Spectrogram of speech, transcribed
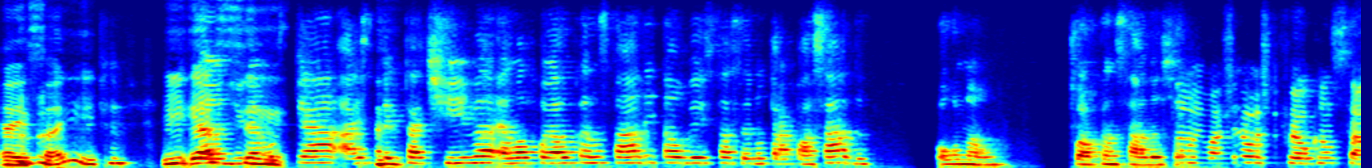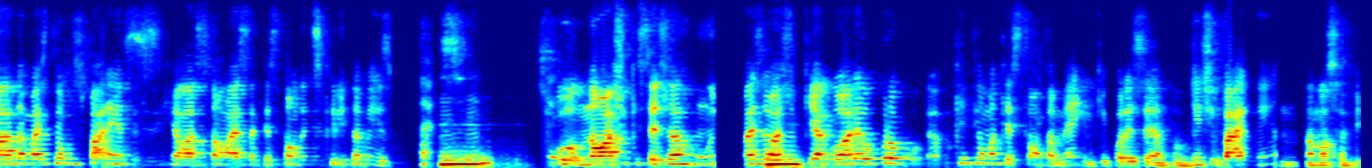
É isso aí. E, e Então, assim, digamos que a, a expectativa ela foi alcançada e talvez está sendo ultrapassada? Ou não? Foi alcançada só? Então, eu acho, eu acho que foi alcançada, mas tem uns parênteses em relação a essa questão da escrita mesmo. uhum. Tipo, não acho que seja ruim, mas eu Uhum. acho que agora eu procuro. é Porque tem uma questão também que, por exemplo, a gente vai lendo na nossa vida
